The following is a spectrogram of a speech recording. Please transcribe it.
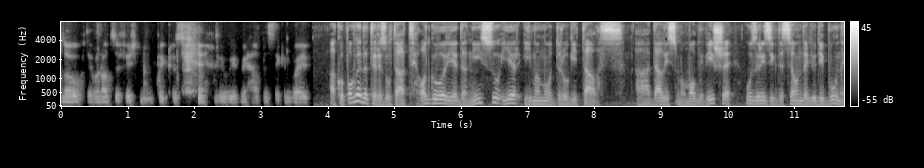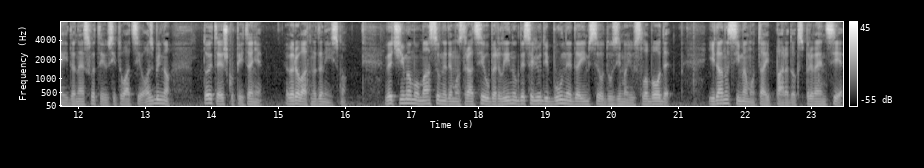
no, they were not sufficient because we, have the second wave. Ako pogledate rezultate, odgovor je da nisu jer imamo drugi talas. A da li smo mogli više, uz rizik da se onda ljudi bune i da ne shvataju situaciju ozbiljno, to je teško pitanje. Verovatno da nismo. Već imamo masovne demonstracije u Berlinu gde se ljudi bune da im se oduzimaju slobode. I danas imamo taj paradoks prevencije.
